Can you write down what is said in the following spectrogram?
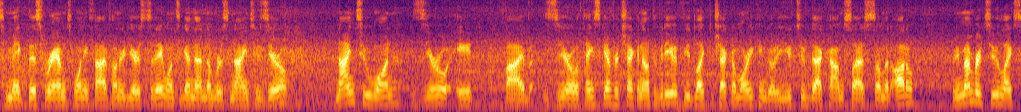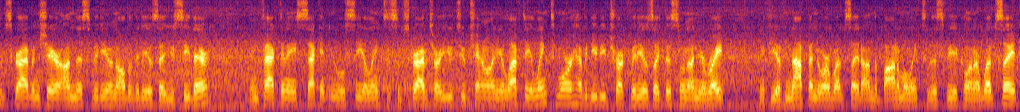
to make this Ram 2500 yours today. Once again, that number is 920 921 0850 850. Thanks again for checking out the video. If you'd like to check out more, you can go to youtube.com slash summitauto. Remember to like, subscribe, and share on this video and all the videos that you see there. In fact, in a second, you will see a link to subscribe to our YouTube channel on your left, a link to more heavy-duty truck videos like this one on your right. If you have not been to our website, on the bottom, a link to this vehicle on our website.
